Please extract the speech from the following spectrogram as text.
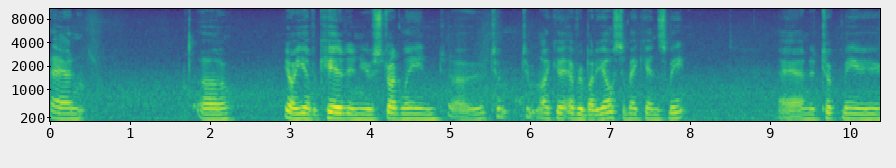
and uh, you know you have a kid and you're struggling uh, to, to like everybody else to make ends meet. And it took me.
